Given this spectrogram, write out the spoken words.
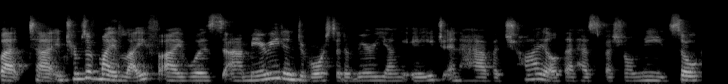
But uh, in terms of my life, I was uh, married and divorced at a very young age and have a child that has special needs. So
